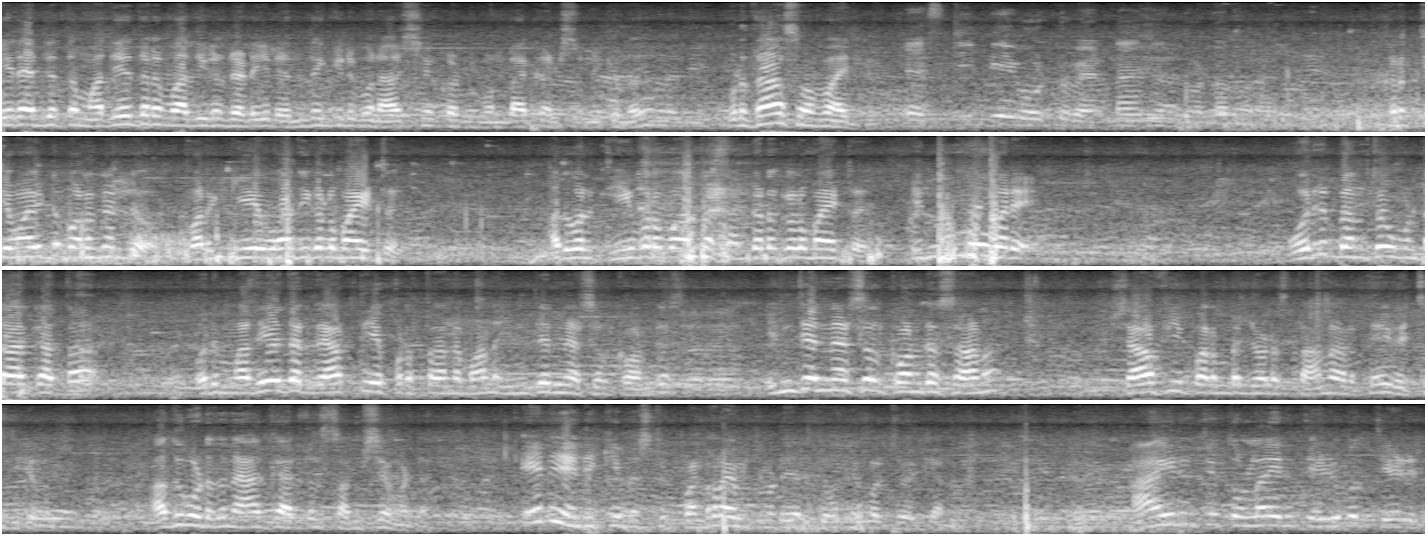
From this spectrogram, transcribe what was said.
ഈ രാജ്യത്തെ മതേതരവാദികളുടെ ഇടയിൽ എന്തെങ്കിലും ഒരു ആശയക്കുഴപ്പം ഉണ്ടാക്കാൻ ശ്രമിക്കുന്നത് പറയുന്നത്? കൃത്യമായിട്ട് പറഞ്ഞല്ലോ വർഗീയവാദികളുമായിട്ട് അതുപോലെ തീവ്രവാദ സംഘടനകളുമായിട്ട് ഇന്നു വരെ ഒരു ബന്ധവും ഉണ്ടാക്കാത്ത ഒരു മതേതര രാഷ്ട്രീയ പ്രസ്ഥാനമാണ് Indian National Congress. Indian National Congress ആണ് ഷാഫി പറമ്പലിയുടെ സ്ഥാനാർത്ഥിയെ വെച്ചിരിക്കുന്നത്. അതുകൊണ്ട് തന്നെ ആ കാര്യത്തിൽ സംശയമുണ്ട്. ഇനി എനിക്ക് മിസ്റ്റർ പിണറായി വിജയനോട് ഞാൻ ചോദ്യങ്ങൾ ചോദിക്കാനുണ്ട് ആയിരത്തി തൊള്ളായിരത്തി എഴുപത്തി ഏഴിൽ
